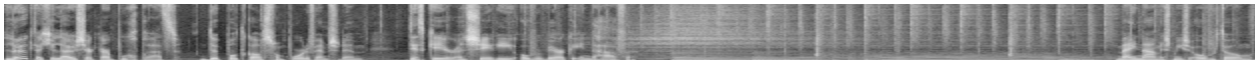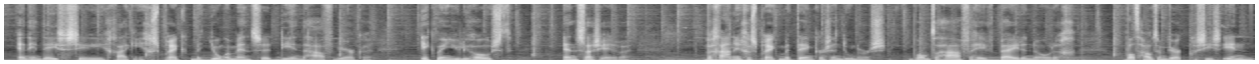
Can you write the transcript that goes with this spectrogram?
Leuk dat je luistert naar Boegpraat, de podcast van Port of Amsterdam. Dit keer een serie over werken in de haven. Mijn naam is Mies Overtoom en in deze serie ga ik in gesprek met jonge mensen die in de haven werken. Ik ben jullie host en stagiaire. We gaan in gesprek met denkers en doeners, want de haven heeft beide nodig. Wat houdt hun werk precies in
